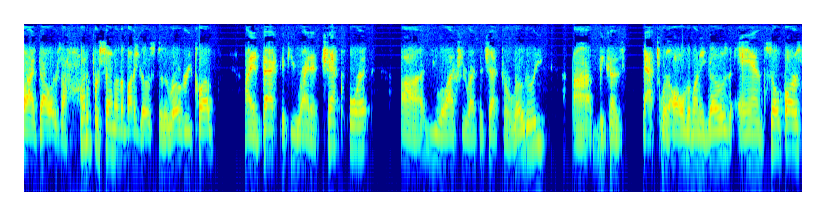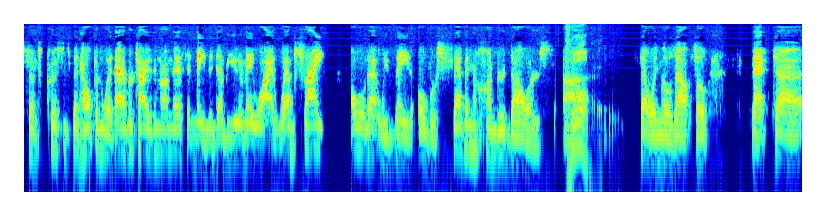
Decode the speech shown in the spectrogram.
$5. 100% of the money goes to the Rotary Club. in fact, if you write a check for it, uh, you will actually write the check to Rotary uh, because that's where all the money goes. And so far, since Chris has been helping with advertising on this and made the WMAY website, all of that, we've made over $700 uh, cool. selling those out. So that uh,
